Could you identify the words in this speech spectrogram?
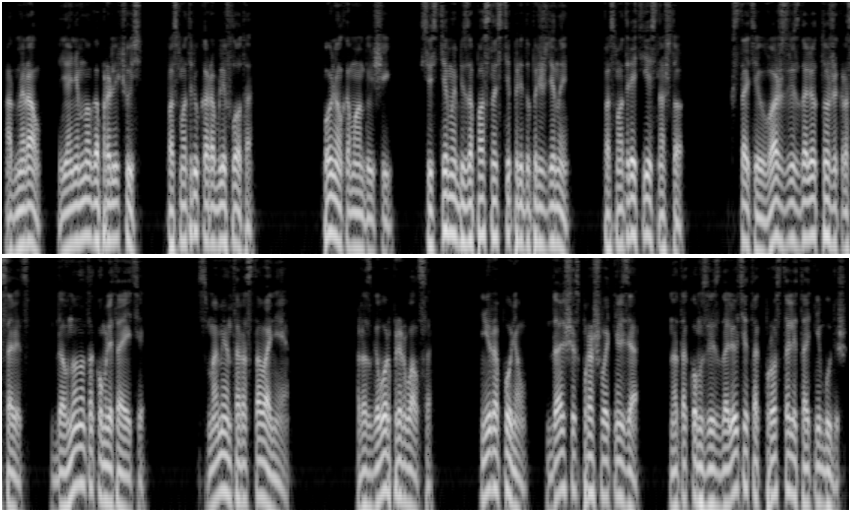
«Адмирал, я немного пролечусь, посмотрю корабли флота». «Понял, командующий. Системы безопасности предупреждены. Посмотреть есть на что. Кстати, ваш звездолет тоже красавец. Давно на таком летаете?» «С момента расставания». Разговор прервался. Нира понял. Дальше спрашивать нельзя. На таком звездолете так просто летать не будешь.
